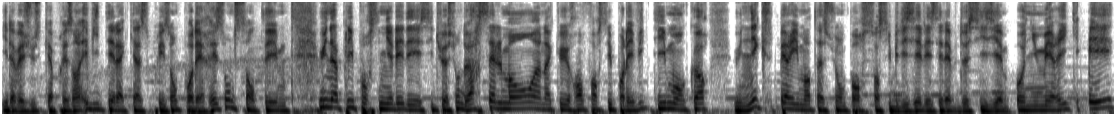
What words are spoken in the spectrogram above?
Il avait jusqu'à présent évité la case prison pour des raisons de santé. Une appli pour signaler des situations de harcèlement, un accueil renforcé pour les victimes ou encore une expérimentation pour sensibiliser les élèves de 6e au numérique et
